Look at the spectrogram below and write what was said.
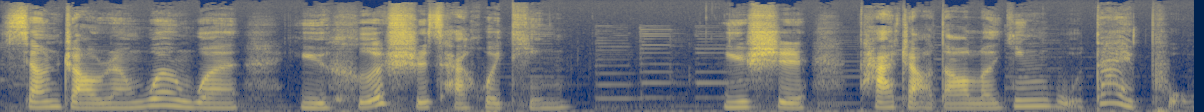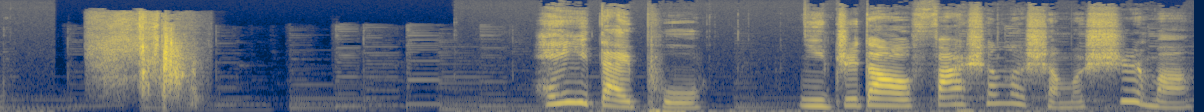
想找人问问雨何时才会停。于是他找到了鹦鹉戴普。“嘿，戴普，你知道发生了什么事吗？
